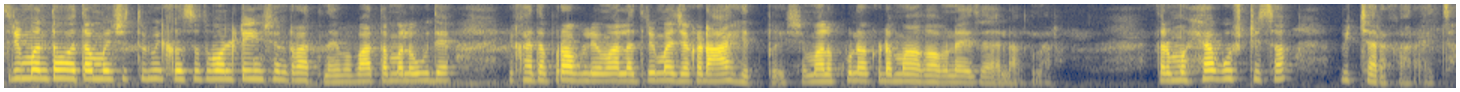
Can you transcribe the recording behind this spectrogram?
श्रीमंत होता म्हणजे तुम्ही कसं तुम्हाला टेन्शन राहत नाही. बाबा आता मला उद्या एखादा प्रॉब्लेम आला तरी माझ्याकडे आहेत पैसे. मला कुणाकडं मागावं नाही जायला लागणार. तर मग ह्या गोष्टीचा विचार करायचा.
